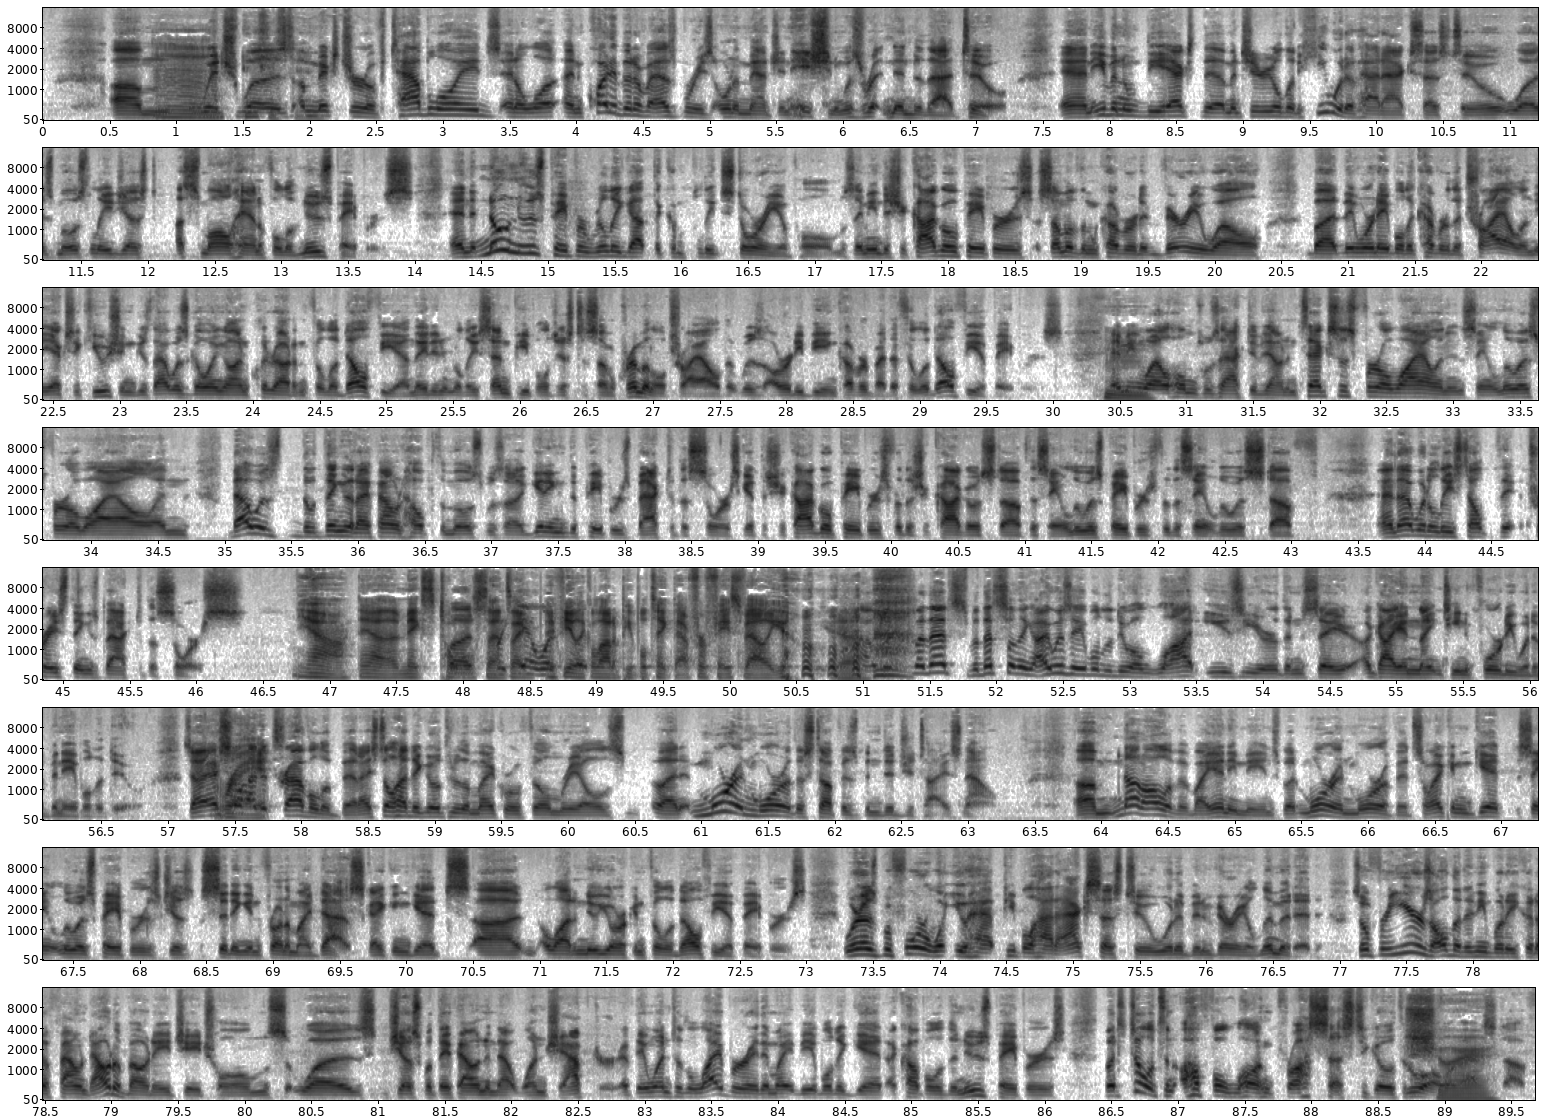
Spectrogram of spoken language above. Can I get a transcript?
um, which was a mixture of tabloids and a lot and quite a bit of Asbury's own imagination was written into that too. And even the ex- the material that he would have had access to was mostly just a small handful of newspapers. And no newspaper really got the complete story of Holmes. I mean, the Chicago papers, some of them covered it very well, but they weren't able to cover the trial and the execution because that was going on clear out in Philadelphia, and they didn't really send people just to some criminal trial that was already being covered by the Philadelphia papers. And meanwhile, Holmes was active down in Texas for a while and in St. Louis for a while, and that was the thing that I found helped the most was uh, getting the papers back to the source. Get the Chicago papers for the Chicago stuff, the St. Louis papers for the St. Louis stuff, and that would at least help th- trace things back to the source. Yeah, yeah, that makes total But- sense. but yeah, I, I feel like a lot of people take that for face value. Yeah. But, but that's but that's something I was able to do a lot easier than say a guy in 1940 would have been able to do. So I still had to travel a bit. I still had to go through the microfilm reels. But more and more of the stuff has been digitized now. Um, not all of it by any means, but more and more of it. So I can get St. Louis papers just sitting in front of my desk. I can get uh, a lot of New York and Philadelphia papers. Whereas before, what you had people had access to would have been very limited. So for years, all that anybody could have found out about H.H. H. Holmes was just what they found in that one chapter. If they went to the library, they might be able to get a couple of the newspapers, but still, it's an awful long process to go through all of that stuff.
